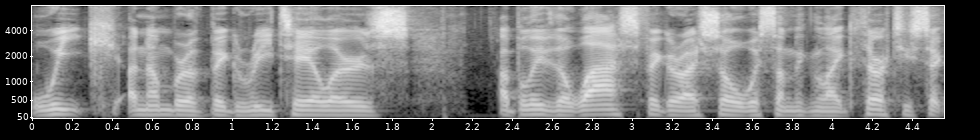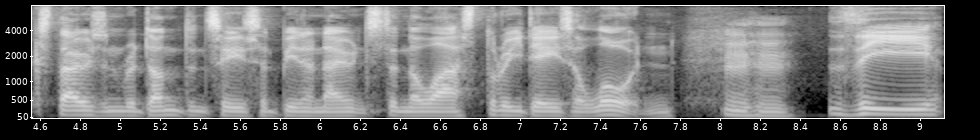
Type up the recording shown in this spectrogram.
week. A number of big retailers. I believe the last figure I saw was something like 36,000 redundancies had been announced in the last three days alone. Mm-hmm. The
